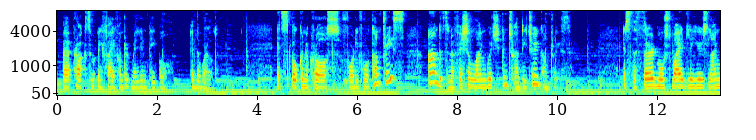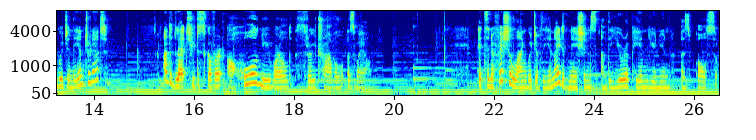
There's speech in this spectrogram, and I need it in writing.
by approximately 500 million people in the world. It's spoken across 44 countries and it's an official language in 22 countries. It's the third most widely used language in the internet and it lets you discover a whole new world through travel as well. It's an official language of the United Nations and the European Union as also.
